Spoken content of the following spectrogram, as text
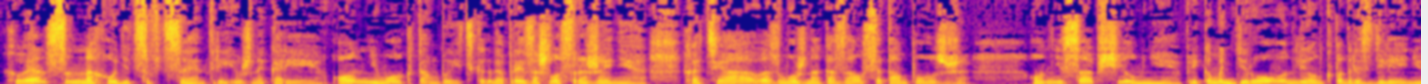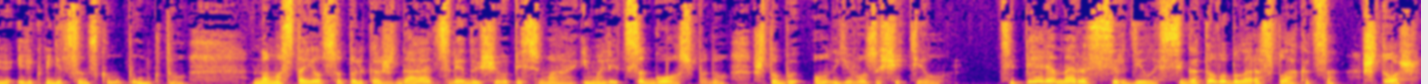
Хвенсон находится в центре Южной Кореи. Он не мог там быть, когда произошло сражение, хотя, возможно, оказался там позже. Он не сообщил мне, прикомандирован ли он к подразделению или к медицинскому пункту. Нам остается только ждать следующего письма и молиться Господу, чтобы Он его защитил. Теперь она рассердилась и готова была расплакаться. Что ж,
